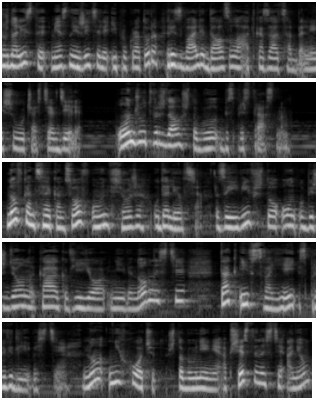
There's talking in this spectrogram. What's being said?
Журналисты, местные жители и прокуратура призвали Далзела отказаться от дальнейшего участия в деле. Он же утверждал, что был беспристрастным. Но в конце концов он все же удалился, заявив, что он убежден как в ее невиновности, так и в своей справедливости, но не хочет, чтобы мнение общественности о нем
